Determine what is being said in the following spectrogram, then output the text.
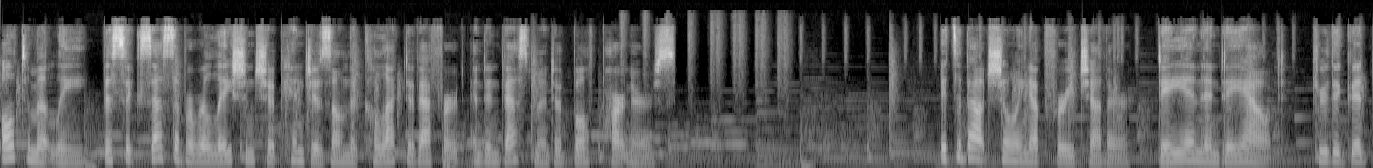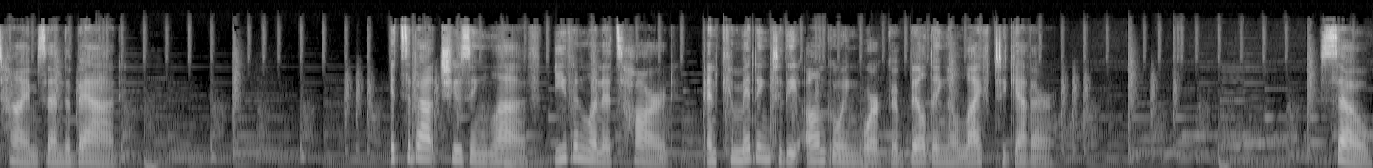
Ultimately, the success of a relationship hinges on the collective effort and investment of both partners. It's about showing up for each other, day in and day out, through the good times and the bad. It's about choosing love, even when it's hard, and committing to the ongoing work of building a life together. So,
